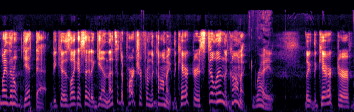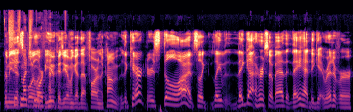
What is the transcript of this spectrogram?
why, they don't get that. Because, like I said, again, that's a departure from the comic. The character is still in the comic. right. Like the character, I mean, it's much spoiler for you because you haven't got that far in the comic. But the character is still alive. So like they they got her so bad that they had to get rid of her.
